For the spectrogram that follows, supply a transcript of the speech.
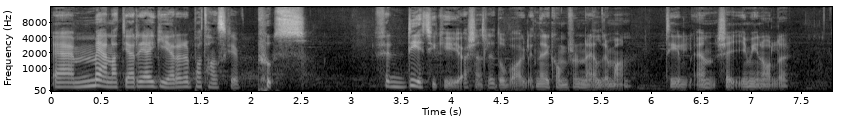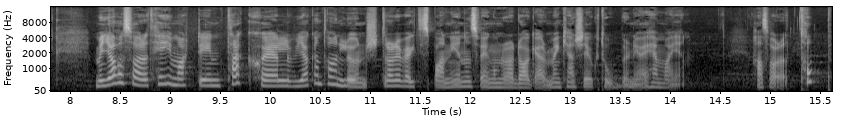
Eh, men att jag reagerade på att han skrev puss. För det tycker jag känns lite obehagligt när det kommer från en äldre man till en tjej i min ålder. Men jag har svarat, hej Martin, tack själv, jag kan ta en lunch, drar iväg till Spanien en sväng om några dagar, men kanske i oktober när jag är hemma igen. Han svarade, topp!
